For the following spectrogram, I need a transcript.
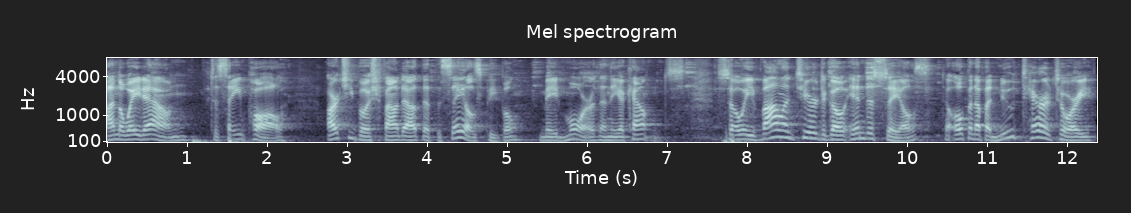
On the way down to St. Paul, Archie Bush found out that the salespeople made more than the accountants. So he volunteered to go into sales to open up a new territory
